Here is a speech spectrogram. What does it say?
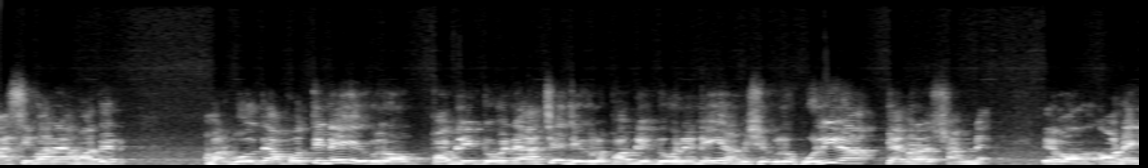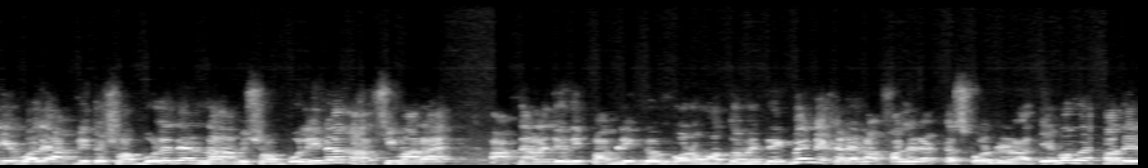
হাসিমারা আমাদের, আমার বলতে আপত্তি নেই, এগুলো পাবলিক ডোমেনে আছে, যেগুলো পাবলিক ডোমেনে নেই, আমি সেগুলো বলি না ক্যামেরার সামনে। এবং অনেকে বলে, আপনি তো সব বলে দেন। না, আমি সব বলি না। হাসি মারায় আপনারা যদি পাবলিক ডোম গণমাধ্যমে দেখবেন, এখানে রাফালের একটা স্কোয়াড্রন আছে এবং আমাদের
